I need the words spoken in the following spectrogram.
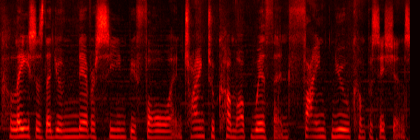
places that you've never seen before and trying to come up with and find new compositions.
